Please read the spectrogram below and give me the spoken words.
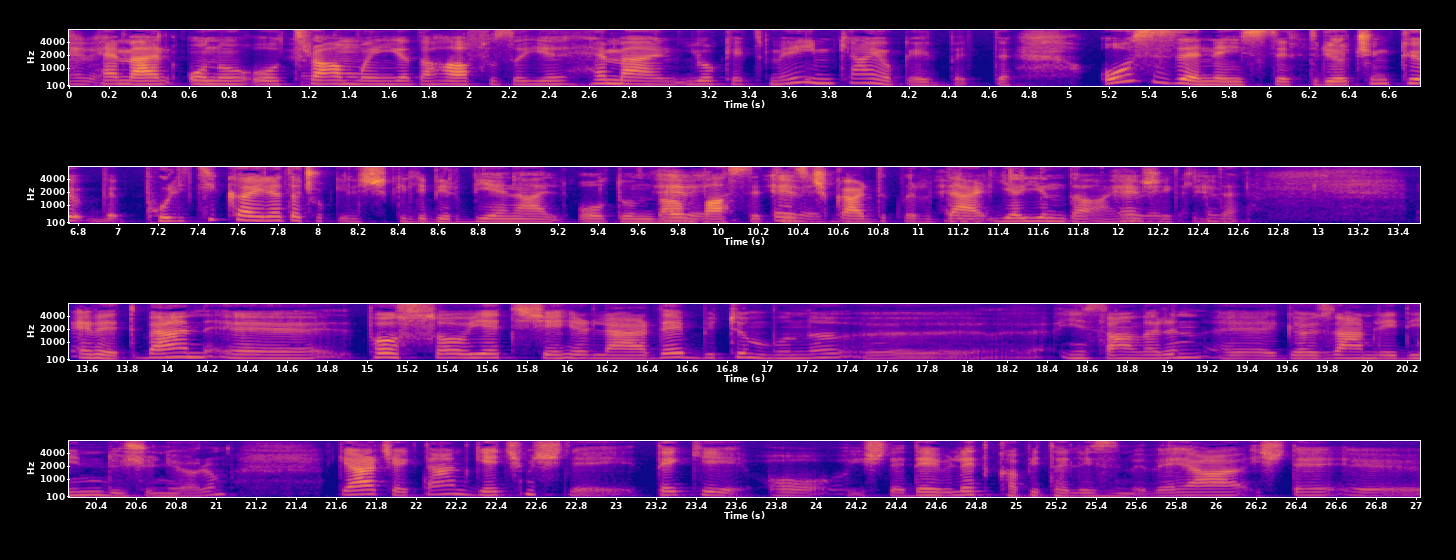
Evet. Hemen onu o travmayı ya da hafızayı hemen yok etmeye imkan yok elbette. O size ne hissettiriyor? Çünkü politikayla da çok ilişkili bir bienal olduğundan Evet, bahsettiniz. evet. Çıkardıkları der, Evet. yayın da aynı Evet, şekilde. evet. Evet ben e, post-Sovyet şehirlerde bütün bunu e, insanların e, gözlemlediğini düşünüyorum. Gerçekten geçmişteki o işte devlet kapitalizmi veya işte e,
